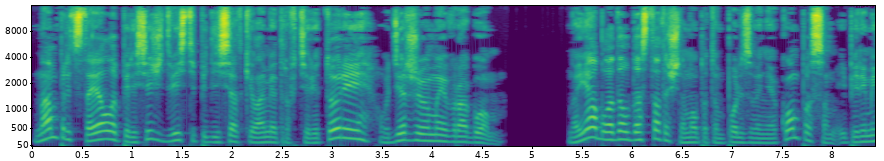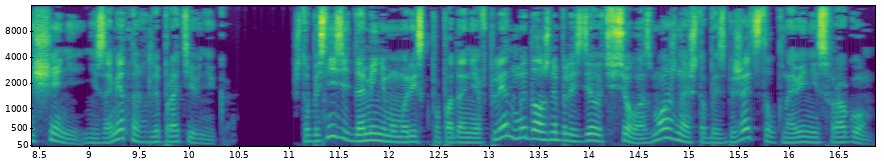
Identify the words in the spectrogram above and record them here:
Нам предстояло пересечь 250 километров территории, удерживаемой врагом. Но я обладал достаточным опытом пользования компасом и перемещений, незаметных для противника. Чтобы снизить до минимума риск попадания в плен, мы должны были сделать все возможное, чтобы избежать столкновений с врагом.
